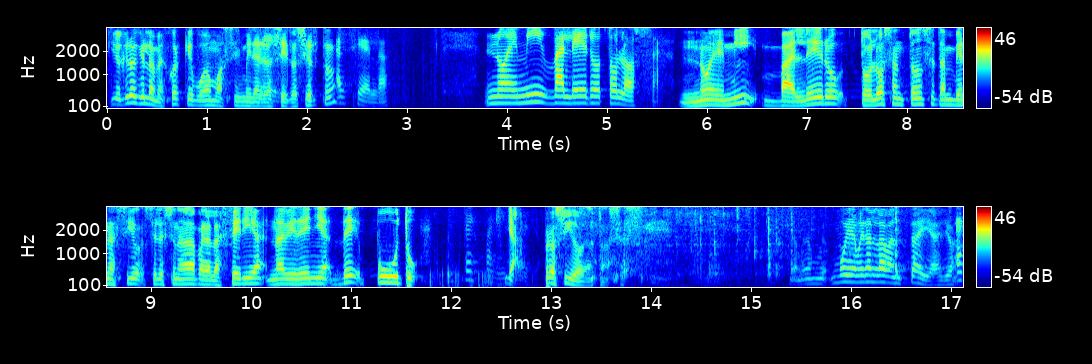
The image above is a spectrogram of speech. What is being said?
Yo creo que es lo mejor que podemos hacer mirar al cielo, ¿cierto? Al cielo. Noemí Valero Tolosa. Noemí Valero Tolosa entonces también ha sido seleccionada para la feria navideña de Putú. Ya, prosigo entonces. Voy a mirar la pantalla yo.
